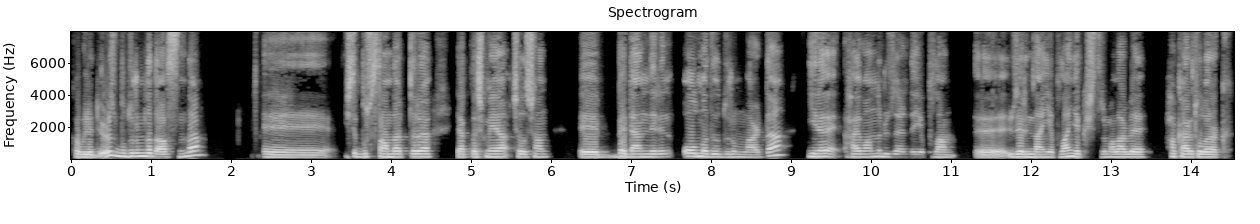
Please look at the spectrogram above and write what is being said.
kabul ediyoruz. Bu durumda da aslında e, işte bu standartlara yaklaşmaya çalışan e, bedenlerin olmadığı durumlarda yine hayvanlar üzerinde yapılan e, üzerinden yapılan yakıştırmalar ve hakaret olarak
